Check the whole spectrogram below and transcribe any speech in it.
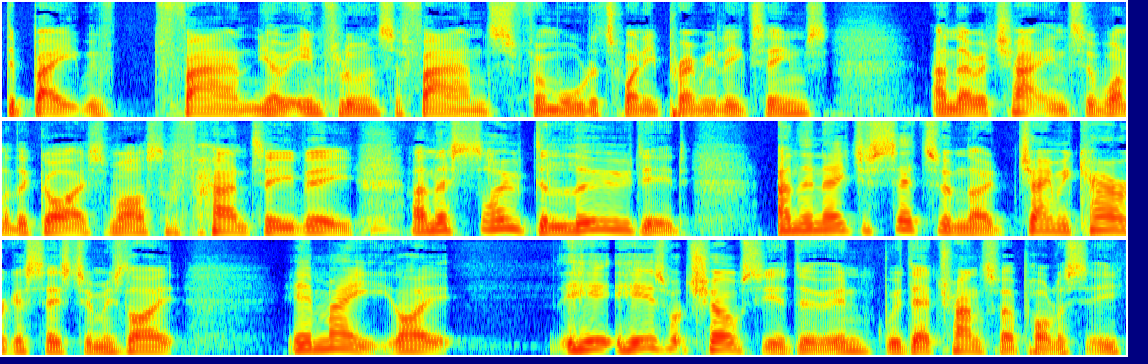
debate with fan, you know, influencer fans from all the 20 Premier League teams. And they were chatting to one of the guys from Arsenal Fan TV, and they're so deluded. And then they just said to him, though, Jamie Carragher says to him, he's like, "Here, mate, like, here, here's what Chelsea are doing with their transfer policy,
